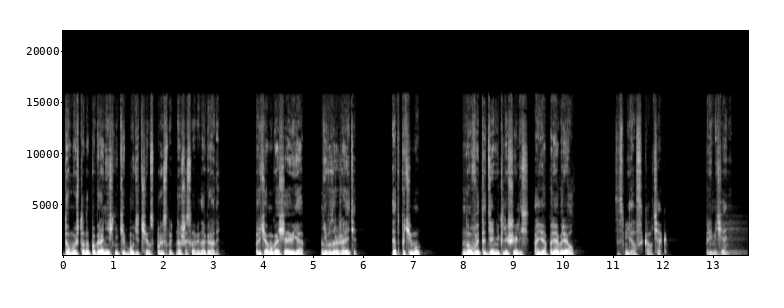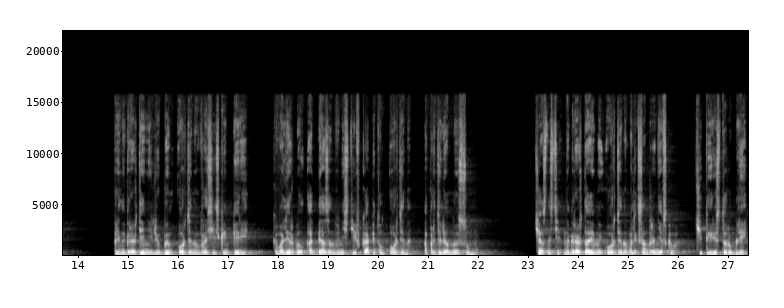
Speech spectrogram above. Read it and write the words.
Думаю, что на пограничнике будет чем спрыснуть наши с вами награды. Причем угощаю я. Не возражаете? Это почему? Ну, вы-то денег лишились, а я приобрел. Засмеялся Колчак. Примечание. При награждении любым орденом в Российской империи кавалер был обязан внести в капитул ордена определенную сумму. В частности, награждаемый орденом Александра Невского 400 рублей,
